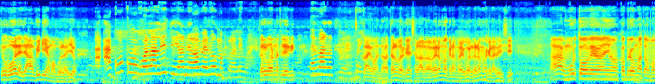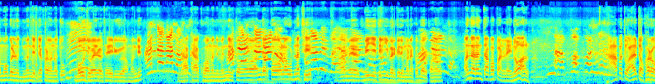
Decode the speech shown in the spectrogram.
તું બોલે છે આ વિડીયામાં બોલાય જો. આ કોકો કોલા લીધી અને હવે રમકડા લેવા તલવાર નથી લેવી? તલવાર નથી લેવી કાંઈ વાંધો તલવાર કેન્સલ હાલો હવે રમકડામાં ભાઈ બોલે રમકડા લઈશી. આ મૂળ તો હવે અહીંયા કબરવ માતામાં મોગલનું જ મંદિર દેખાડવાનું હતું. બહુ જ વાયરલ થઈ રહ્યું આ મંદિર. નાખે આખે આખું આ મંદિર. મંદિર તો અંદર તો અલાઉડ નથી. અમે બીજી ત્રીજી વાર કીધું મને ખબર પણ અંદર અંતા પપ્પાને લઈને હો હાલ. ના હા પણ તું હાલ તો ખરો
